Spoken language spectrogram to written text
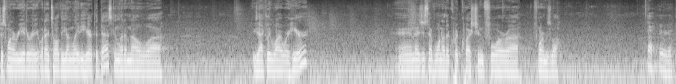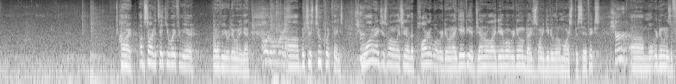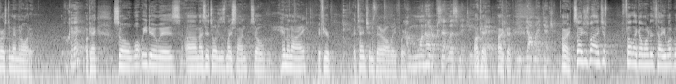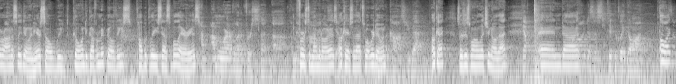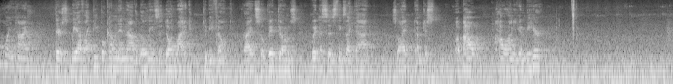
just want to reiterate what I told the young lady here at the desk and let him know uh, exactly why we're here. And I just have one other quick question for, uh, for him as well. Oh, here we go. All right, I'm sorry to take you away from your, whatever you were doing again. Oh, no worries. Uh, but just two quick things. Sure. One, I just want to let you know that part of what we're doing, I gave you a general idea of what we're doing, but I just want to give you a little more specifics. Sure. Um, what we're doing is a First Amendment audit. Okay? Okay, so what we do is, um, as I told you, this is my son. So him and I, if your attention's there, I'll wait for you. I'm 100% listening to you. Okay, all right, good. You got my attention. All right, so I just, I just felt like I wanted to tell you what we're honestly doing here. So we go into government buildings, publicly accessible areas, I'm, I'm aware of what a First uh, Amendment. First Amendment audit audits. Yep. Okay, so that's what we're The doing. cause, you bet. Okay, so just want to let you know that. Yep. And, uh, How long does this typically go on? Oh, I- At some point in time, there's, we have like people coming in and out of the buildings that don't like to be filmed, right? So victims, witnesses, things like that. So I, I'm just, about how long are you gonna be here?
